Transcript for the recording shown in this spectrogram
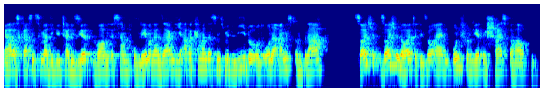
ja, das Klassenzimmer digitalisiert worden ist, haben Probleme und dann sagen die, ja, aber kann man das nicht mit Liebe und ohne Angst und bla? Solche, solche Leute, die so einen unfundierten Scheiß behaupten,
